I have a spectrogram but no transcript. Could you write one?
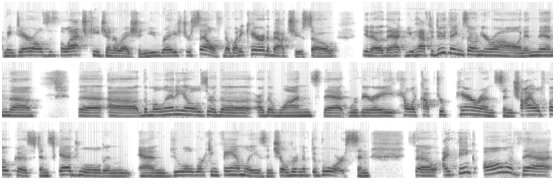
i mean daryl's is the latchkey generation. You raised yourself. Nobody cared about you. So you know that you have to do things on your own. And then the the uh, the millennials are the are the ones that were very helicopter parents and child focused and scheduled and and dual working families and children of divorce. And so i think all of that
